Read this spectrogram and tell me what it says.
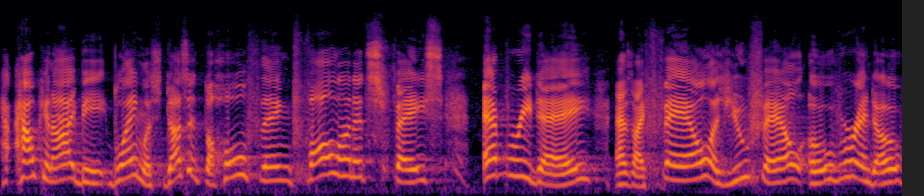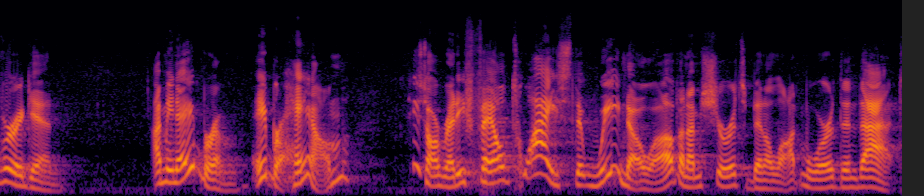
How can I be blameless? Doesn't the whole thing fall on its face every day as I fail, as you fail, over and over again? I mean, Abram, Abraham, he's already failed twice that we know of, and I'm sure it's been a lot more than that.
